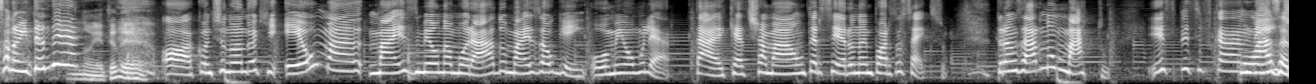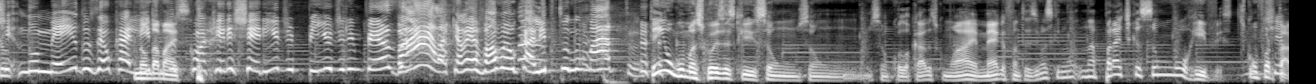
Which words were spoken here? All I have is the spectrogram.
Só não entender. Não ia entender. Ó, continuando aqui. Eu ma- mais meu namorado, mais alguém, homem ou mulher. Tá, e quer te chamar um terceiro, não importa o sexo. Transar no mato. especificamente Com Lázaro. no meio dos eucaliptos Não dá mais. com aquele cheirinho de pinho de limpeza. Ah, ela quer levar o eucalipto no mato. Tem algumas coisas que são, são, são colocadas como ah, é mega fantasia, mas que na, na prática são horríveis, desconfortáveis.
